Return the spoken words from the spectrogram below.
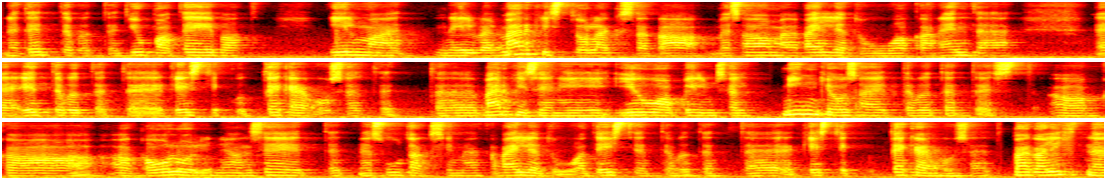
need ettevõtted juba teevad, ilma et neil veel märgist oleks, aga me saame välja tuua ka nende ettevõtete kestlikud tegevused, et äh, märgiseni jõuab ilmselt mingi osa ettevõtetest, aga, aga oluline on see, et, et me suudaksime ka välja tuua teiste ettevõtete kestlikud tegevused. väga lihtne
